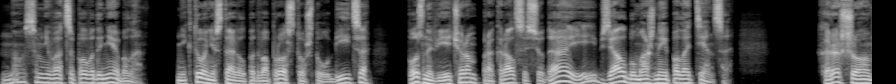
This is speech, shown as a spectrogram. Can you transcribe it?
Но сомневаться повода не было. Никто не ставил под вопрос то, что убийца поздно вечером прокрался сюда и взял бумажные полотенца. «Хорошо.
